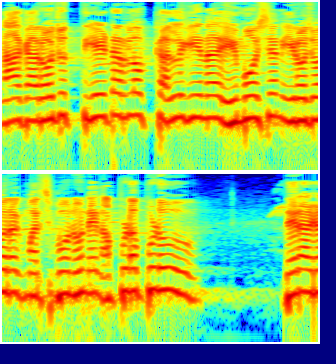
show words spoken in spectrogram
నాకు ఆ రోజు థియేటర్లో కలిగిన ఎమోషన్ ఈ రోజు వరకు మర్చిపోను. నేను అప్పుడప్పుడు there are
